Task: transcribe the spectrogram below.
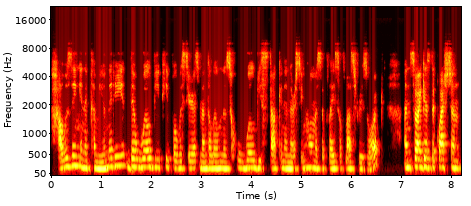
housing in a community, there will be people with serious mental illness who will be stuck in a nursing home as a place of last resort. And so I guess the question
